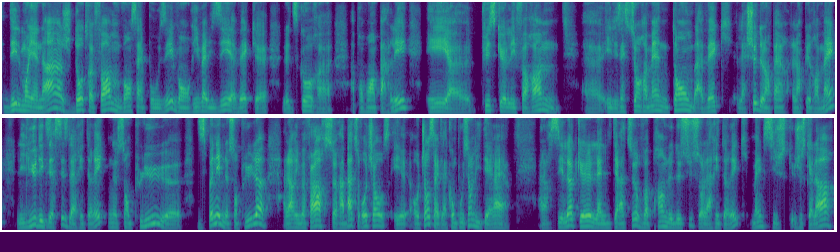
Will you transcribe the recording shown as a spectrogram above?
dès le Moyen Âge, d'autres formes vont s'imposer, vont rivaliser avec euh, le discours euh, à proprement parler. Et puisque les forums et les institutions romaines tombent avec la chute de l'Empire romain, les lieux d'exercice de la rhétorique ne sont plus disponibles, ne sont plus là. Alors, il va falloir se rabattre sur autre chose. Et autre chose, ça va être la composition littéraire. Alors, c'est là que la littérature va prendre le dessus sur la rhétorique, même si jusqu'alors,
